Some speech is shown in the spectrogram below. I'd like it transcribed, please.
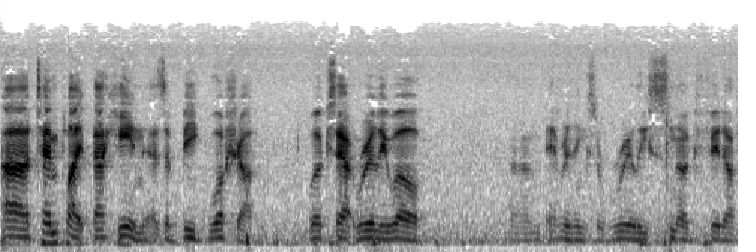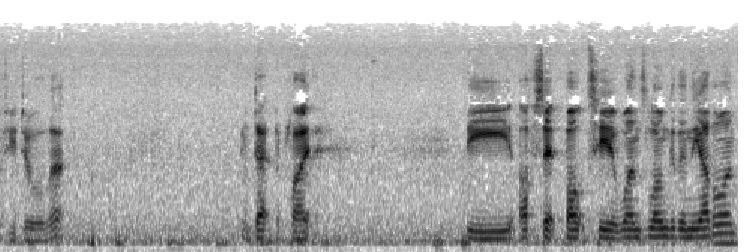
uh, template back in as a big washer. Works out really well. Um, everything's a really snug fit after you do all that adapter plate. The offset bolts here, one's longer than the other one.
